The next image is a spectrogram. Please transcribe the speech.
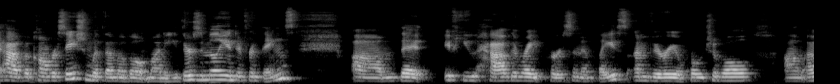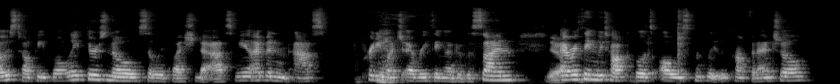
have a conversation with them about money? There's a million different things. Um, that if you have the right person in place, I'm very approachable. Um, I always tell people, like, there's no silly question to ask me. I've been asked pretty much everything under the sun. Yeah. Everything we talk about is always completely confidential.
